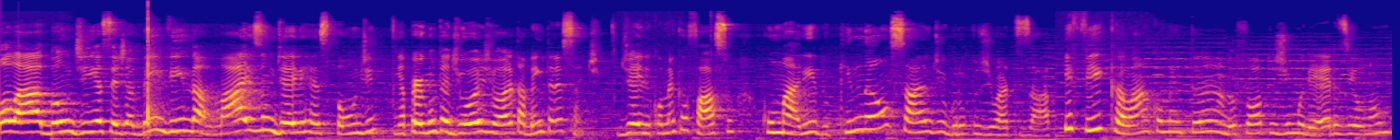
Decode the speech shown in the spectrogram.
Olá, bom dia, seja bem-vinda a mais um Jaylee Responde. E a pergunta de hoje, olha, tá bem interessante. Jaylee, como é que eu faço com um marido que não sai de grupos de WhatsApp e fica lá comentando fotos de mulheres e eu não,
